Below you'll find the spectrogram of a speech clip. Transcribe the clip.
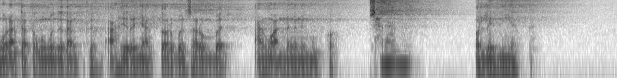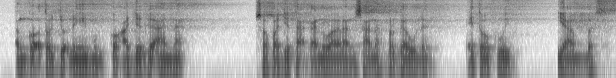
Murata tak membentuk ke akhirnya tor ben sarumbat anguan dengan mengko salam. Oleh niat. Engkau tujuk dengan mengko aja ke anak. Supaya tak keluaran sana pergaulan. Itu kui. Ya bas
